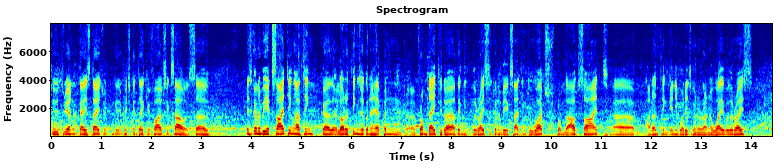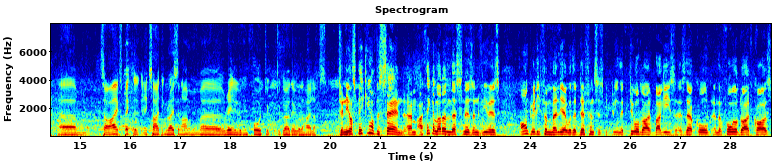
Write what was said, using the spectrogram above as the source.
two, 300k stage, which can, which can take you five, six hours. So it's going to be exciting. I think uh, a lot of things are going to happen uh, from day to day. I think the race is going to be exciting to watch from the outside. Um, I don't think anybody's going to run away with the race. Um, so I expect an exciting race, and I'm uh, really looking forward to, to go there with the Hilux. Giniel, speaking of the sand, um, I think a lot of listeners and viewers aren't really familiar with the differences between the two-wheel drive buggies, as they're called, and the four-wheel drive cars.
